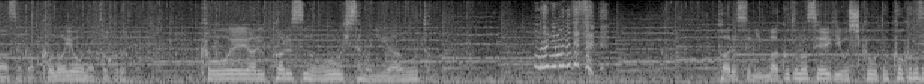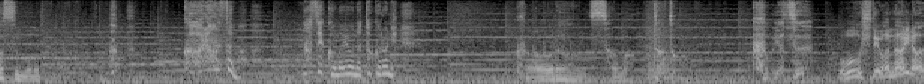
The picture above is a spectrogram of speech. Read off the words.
まさかこのようなところで光栄あるパルスの王妃様に会おうとは。何者です？パルスに誠の正義を敷こうと志すものだ。カーラン様なぜこのようなところに？カーラーン様だと。こやつ王妃ではないな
